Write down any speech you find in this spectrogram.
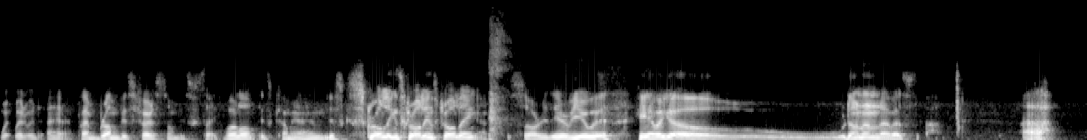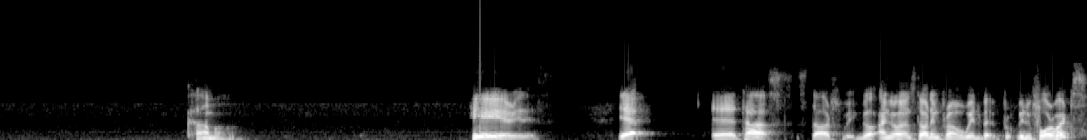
wait, wait, wait. I find Brumbies first on this site. Hold on, it's coming. I'm just scrolling, scrolling, scrolling. Sorry, dear viewers. Here we go. No, no, no, that's ah. Come on. Here it is. Yep. Uh, task starts with, go, I'm going starting from with, with the forwards.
